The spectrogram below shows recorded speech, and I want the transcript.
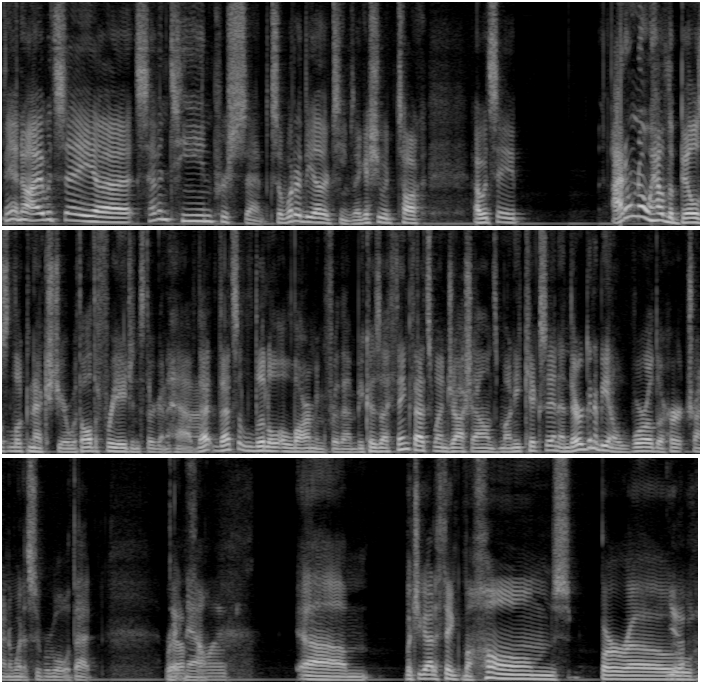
Yeah, no, I would say uh, 17%. So what are the other teams? I guess you would talk, I would say, I don't know how the Bills look next year with all the free agents they're going to have. That That's a little alarming for them because I think that's when Josh Allen's money kicks in and they're going to be in a world of hurt trying to win a Super Bowl with that right Definitely. now. Um, but you got to think Mahomes, Burrow, Yeah.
